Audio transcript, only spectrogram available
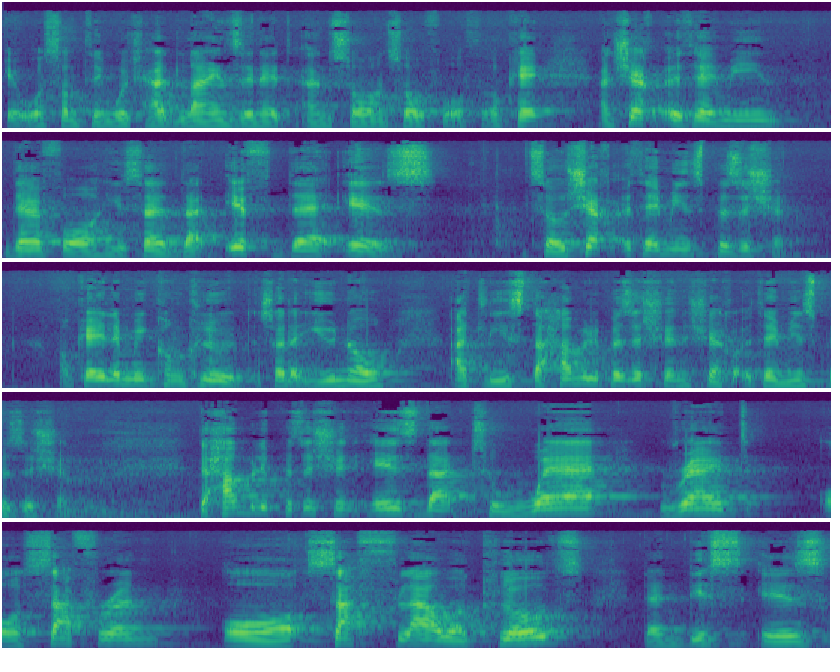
it was something which had lines in it and so on and so forth. Okay? And Sheikh Uthaymeen, therefore, he said that if there is, so Sheikh Uthaymeen's position, okay, let me conclude so that you know at least the Hanbali position, Sheikh Uthaymeen's position. The Hanbali position is that to wear red or saffron or safflower clothes, then this is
